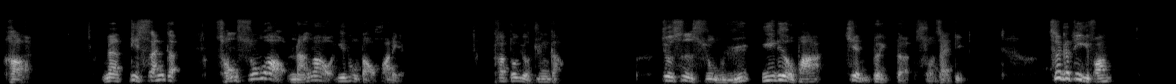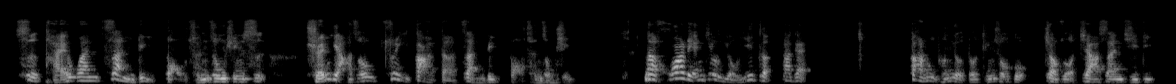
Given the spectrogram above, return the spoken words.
好，那第三个从苏澳、南澳一路到花莲，它都有军港。就是属于一六八舰队的所在地，这个地方是台湾战力保存中心，是全亚洲最大的战力保存中心。那花莲就有一个大概大陆朋友都听说过，叫做嘉山基地。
